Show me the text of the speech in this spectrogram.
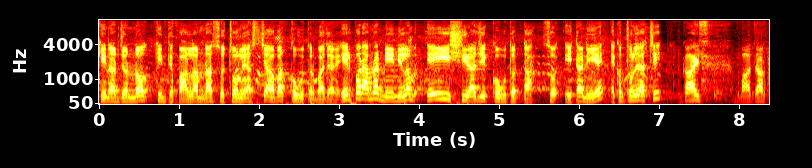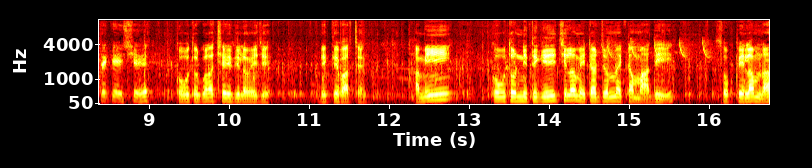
কেনার জন্য কিনতে পারলাম না সো চলে আসছে আবার কবুতর বাজারে। এরপর আমরা নিয়ে নিলাম এই সিরাজি কবুতরটা। সো এটা নিয়ে এখন চলে যাচ্ছি। গাইস বাজার থেকে এসে কবুতরগুলো ছেড়ে দিলাম এই যে দেখতে পাচ্ছেন। আমি কবুতর নিতে গিয়েছিলাম, এটার জন্য একটা মাদি। সো পেলাম না,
